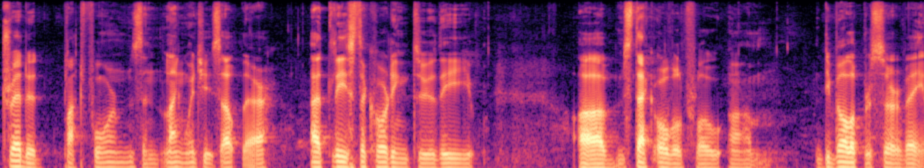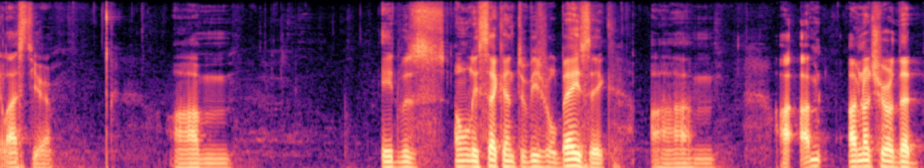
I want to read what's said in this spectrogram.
dreaded platforms and languages out there, at least according to the uh, Stack Overflow um, developer survey last year. Um, it was only second to Visual Basic. Um, I, I'm I'm not sure that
